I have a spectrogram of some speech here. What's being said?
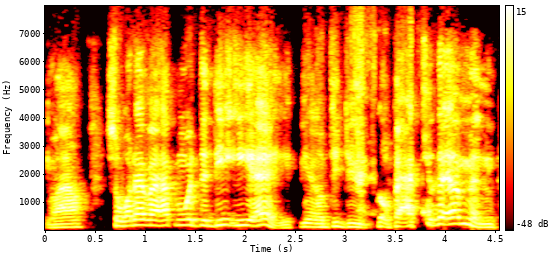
Wow. So whatever happened with the DEA? You know, did you go back to them and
